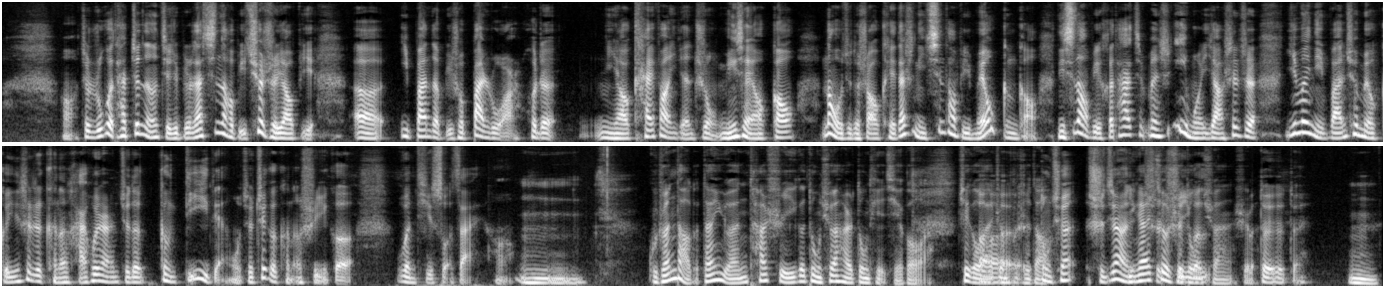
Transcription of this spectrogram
就如果它真的能解决，比如它信噪比确实要比呃一般的，比如说半入耳或者你要开放一点这种明显要高，那我觉得是 OK。但是你信噪比没有更高，你信噪比和它基本是一模一样，甚至因为你完全没有隔音，甚至可能还会让人觉得更低一点。我觉得这个可能是一个问题所在啊。嗯，骨传导的单元它是一个动圈还是动铁结构啊？这个我还真不知道。动圈实际上应该就是动圈是吧？对对对，嗯。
